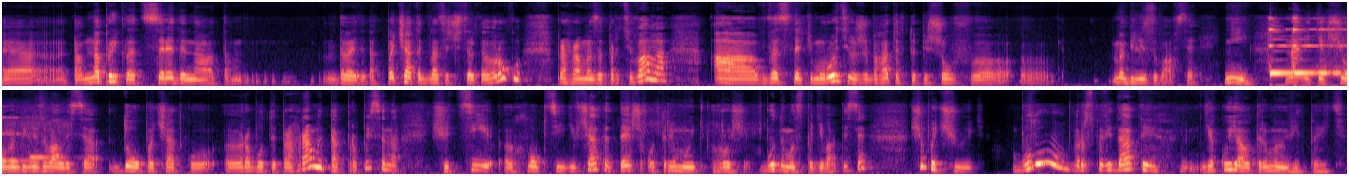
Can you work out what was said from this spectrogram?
е, там, наприклад, середина там. Давайте так, початок 24-го року програма запрацювала, а в 23-му році вже багато хто пішов е, е, мобілізувався. Ні, навіть якщо мобілізувалися до початку е, роботи програми, так прописано, що ці е, хлопці і дівчата теж отримують гроші. Будемо сподіватися, що почують. Буду розповідати, яку я отримую відповідь.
